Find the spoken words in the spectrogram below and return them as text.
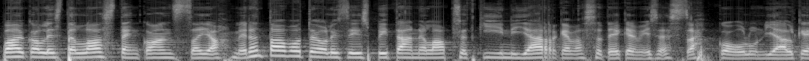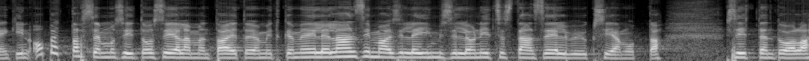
paikallisten lasten kanssa. Ja meidän tavoite oli siis pitää ne lapset kiinni järkevässä tekemisessä koulun jälkeenkin. Opettaa semmoisia tosielämän taitoja, mitkä meille länsimaisille ihmisille on itsestäänselvyyksiä, mutta sitten tuolla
